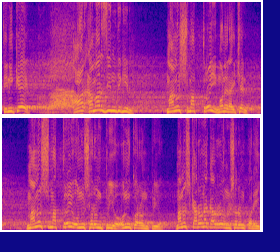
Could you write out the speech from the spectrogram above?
তিনি কে? আর আমার জিন্দিগির মানুষ মাত্রই মনে রাখেন, মানুষ মাত্রই অনুসরণ প্রিয়, অনুকরণ প্রিয়। মানুষ কারও না কারোর অনুসরণ করেই।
